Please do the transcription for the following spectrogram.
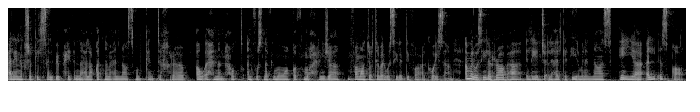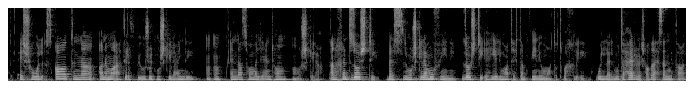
علينا بشكل سلبي بحيث أن علاقتنا مع الناس ممكن تخرب. أو إحنا نحط أنفسنا في مواقف محرجة فما تعتبر وسيلة دفاع كويسة. أما الوسيلة الرابعة اللي يلجأ لها الكثير من الناس هي الإسقاط. إيش هو الإسقاط؟ أن أنا ما أعترف بوجود مشكلة عندي. الناس هم اللي عندهم مشكلة. أنا خنت زوجتي بس المشكلة مو فيني. زوجتي هي اللي ما تهتم فيني وما تطبخ لي. ولا المتحرش هذا أحسن مثال.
